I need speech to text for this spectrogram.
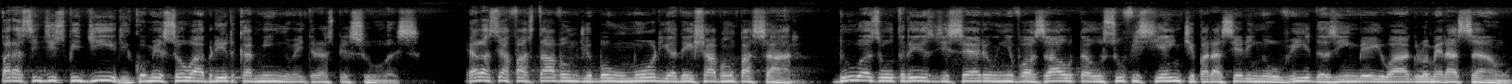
para se despedir e começou a abrir caminho entre as pessoas. Elas se afastavam de bom humor e a deixavam passar. Duas ou três disseram em voz alta o suficiente para serem ouvidas em meio à aglomeração.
